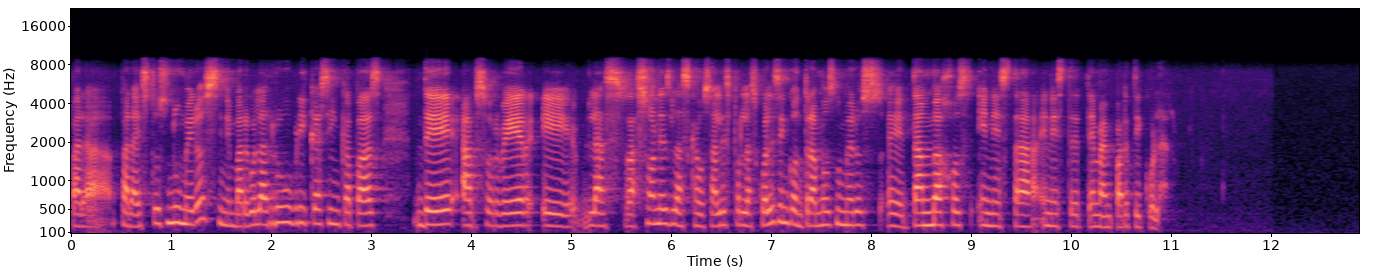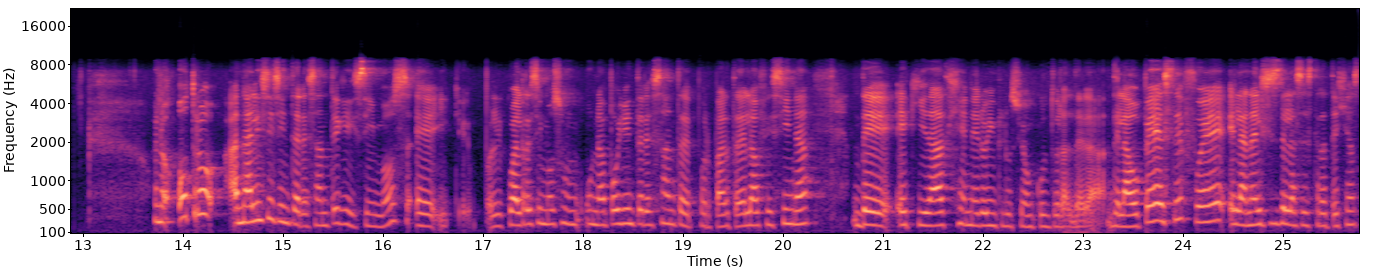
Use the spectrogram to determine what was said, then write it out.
para, para, estos números, sin embargo la rúbrica es incapaz de absorber las razones, las causales por las cuales encontramos números tan bajos en, esta, en este tema en particular. Bueno, otro análisis interesante que hicimos eh, y por el cual recibimos un, apoyo interesante por parte de la Oficina de Equidad, Género e Inclusión Cultural de la, OPS fue el análisis de las estrategias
